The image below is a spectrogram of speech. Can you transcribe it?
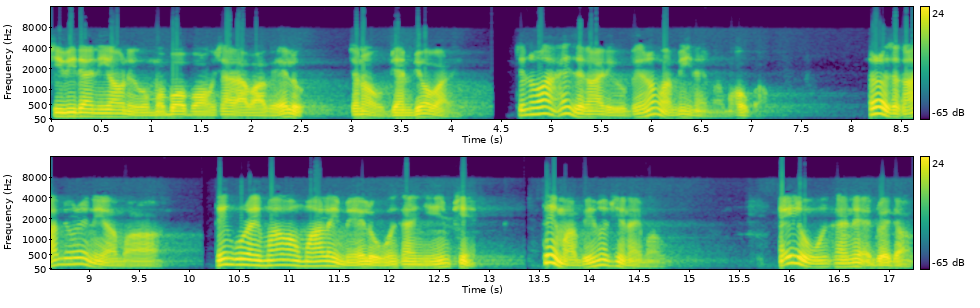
ရှိပြီးတဲ့နည်းအောင်တွေကိုမပေါ်ပေါ်အောင်ရှာတာပါပဲလို့ကျွန်တော်ကိုပြန်ပြောပါတယ် ကျွန်တော်ကအဲ့စကားတွေကိုဘယ်တော့မှမေ့နိုင်မှာမဟုတ်ပါဘူးအဲ့တော့စကားပြောတဲ့နေရာမှာသင်ကိုယ်တိုင်မှားအောင်မှားလိုက်မယ်လို့ဝန်ခံခြင်းဖြင့်သင်မှာဘေးမဖြစ်နိုင်ပါဘူးအဲ့လိုဝန်ခံတဲ့အတွက်ကြောင့်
